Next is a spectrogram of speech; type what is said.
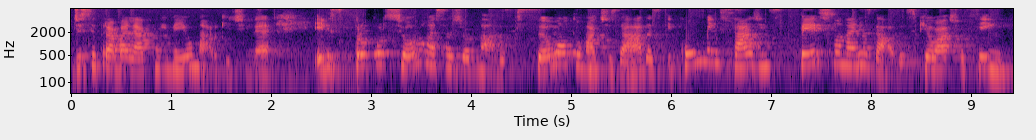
de se trabalhar com e-mail marketing, né? Eles proporcionam essas jornadas que são automatizadas e com mensagens personalizadas, que eu acho assim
